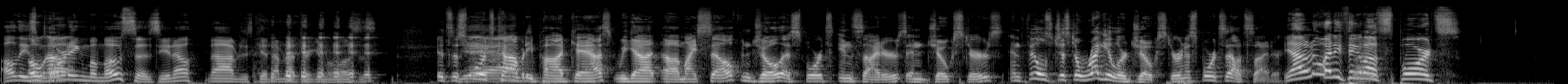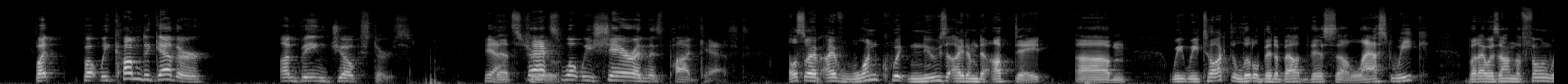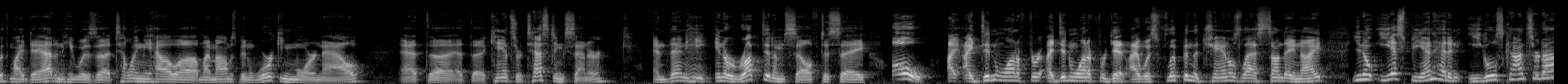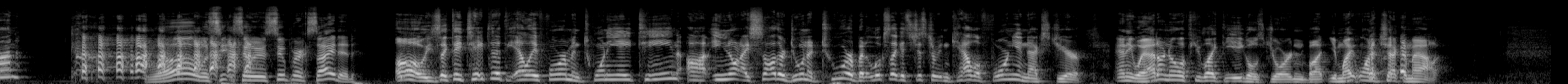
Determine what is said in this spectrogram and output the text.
All these Oh, uh, morning mimosas, you know? No, I'm just kidding. I'm not drinking mimosas. It's a sports Yeah. comedy podcast. We got uh, myself and Joel as sports insiders and jokesters, and Phil's just a regular jokester and a sports outsider. Yeah, I don't know anything about sports. but but we come together on being jokesters. Yeah. That's true. That's what we share in this podcast. Also, I have, I have one quick news item to update. Um, we, we talked a little bit about this uh, last week, but I was on the phone with my dad, and he was uh, telling me how uh, my mom's been working more now at, uh, at the cancer testing center. And then he interrupted himself to say, "Oh, I, I didn't want to. For, I didn't want to forget. I was flipping the channels last Sunday night. You know, ESPN had an Eagles concert on. Whoa. Was he, so he was super excited. Oh, he's like they taped it at the LA Forum in 2018. Uh, and you know what? I saw they're doing a tour, but it looks like it's just in California next year. Anyway, I don't know if you like the Eagles, Jordan, but you might want to check them out.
